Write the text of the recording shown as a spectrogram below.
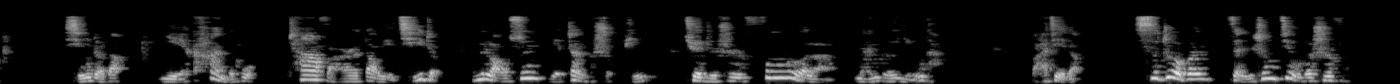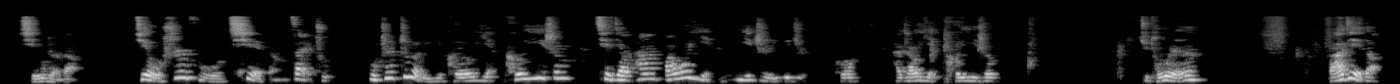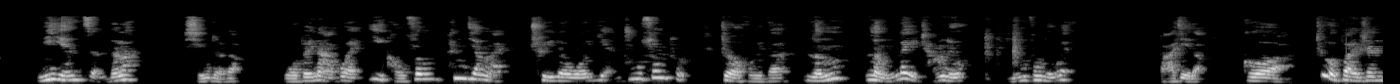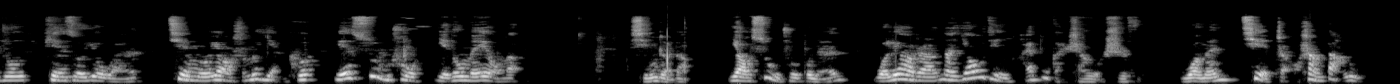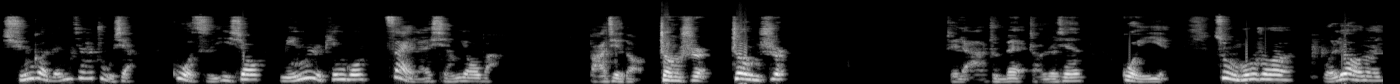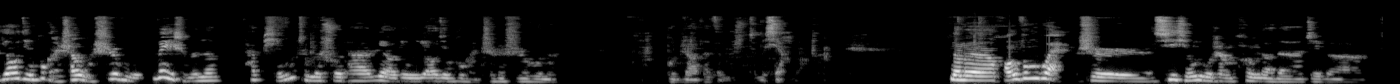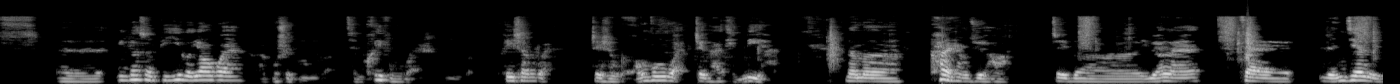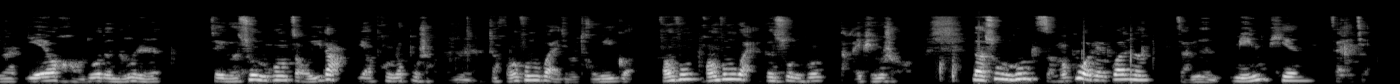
行者道：“也看得过，插法儿倒也齐整，与老孙也占个手平，却只是风恶了，难得赢他。”八戒道：“似这般，怎生救得师傅？”行者道：“救师傅，且等在处。不知这里可有眼科医生，且叫他把我眼医治医治。”呵，还找眼科医生去同人？八戒道：“你眼怎的了？”行者道：“我被那怪一口风喷将来，吹得我眼珠酸痛，这会子冷冷泪长流，迎风流泪。”八戒道：“哥，这半山中天色又晚，切莫要什么眼科，连宿处也都没有了。”行者道：“要宿处不难，我料着那妖精还不敢伤我师傅。我们且找上大路，寻个人家住下，过此一宵，明日天光再来降妖吧。”八戒道：“正是，正是。”这俩准备找地儿先过一夜。孙悟空说：“我料那妖精不敢伤我师傅，为什么呢？他凭什么说他料定妖精不敢吃他师傅呢？不知道他怎么怎么想的。”那么黄风怪是西行路上碰到的这个，呃，应该算第一个妖怪啊，不是第一个，前黑风怪是第一个，黑山怪，这是黄风怪，这个还挺厉害。那么看上去哈，这个原来在人间里边也有好多的能人，这个孙悟空走一道要碰着不少能人，这黄风怪就是头一个。黄风黄风怪跟孙悟空打一平手，那孙悟空怎么过这关呢？咱们明天再讲。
